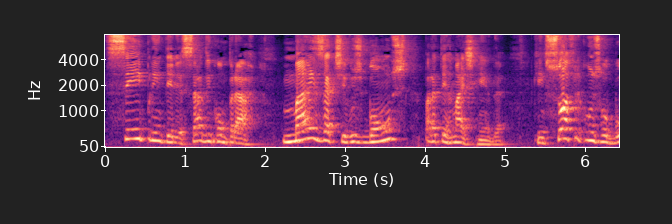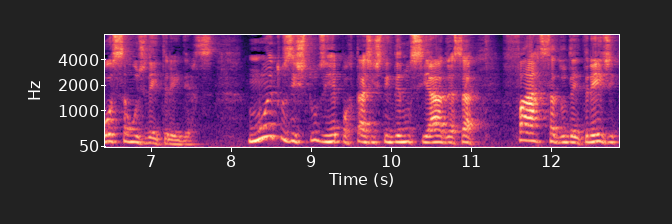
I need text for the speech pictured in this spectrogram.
sempre interessado em comprar mais ativos bons para ter mais renda. Quem sofre com os robôs são os day traders. Muitos estudos e reportagens têm denunciado essa farsa do day trade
